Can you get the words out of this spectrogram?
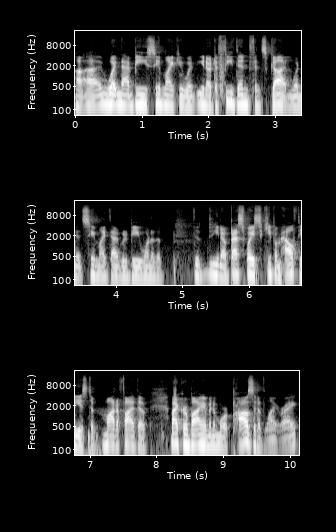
Uh, uh, wouldn't that be seem like it would you know to feed the infant's gut? Wouldn't it seem like that would be one of the, the you know best ways to keep them healthy is to modify the microbiome in a more positive light, right?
